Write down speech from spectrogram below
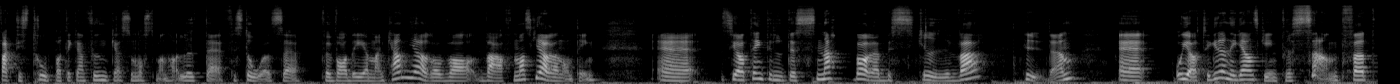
faktiskt tro på att det kan funka så måste man ha lite förståelse för vad det är man kan göra och vad, varför man ska göra någonting. Eh, så jag tänkte lite snabbt bara beskriva huden. Eh, och jag tycker den är ganska intressant för att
